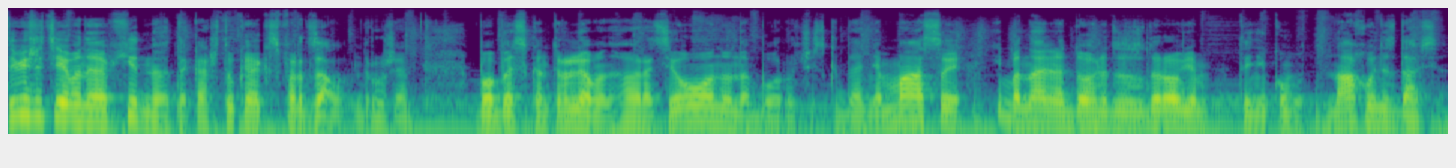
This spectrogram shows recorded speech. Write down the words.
Тобі життєво необхідна така штука, як спортзал, друже. Бо без контрольованого раціону, набору чи скидання маси і банального догляду за здоров'ям ти нікому нахуй не здався.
